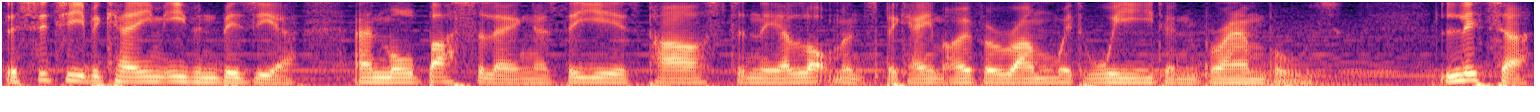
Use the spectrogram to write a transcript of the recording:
The city became even busier and more bustling as the years passed and the allotments became overrun with weed and brambles. Litter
